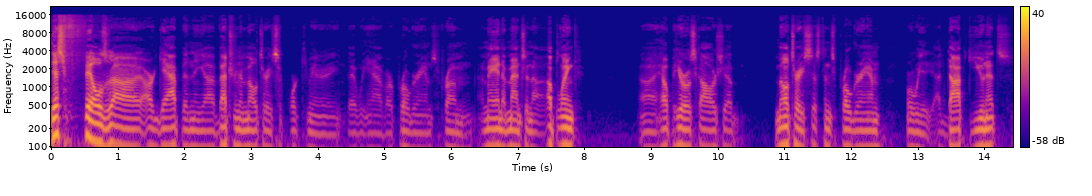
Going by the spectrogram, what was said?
This fills uh, our gap in the uh, veteran and military support community that we have. Our programs from Amanda mentioned uh, Uplink, Help a Hero Scholarship, Military Assistance Program, where we adopt units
